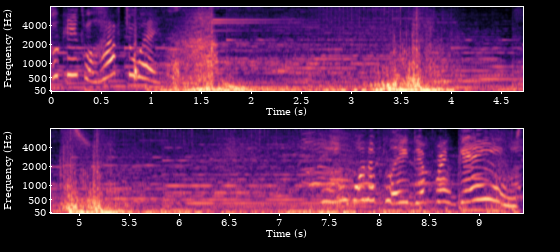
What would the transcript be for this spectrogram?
cookies will have to wait. Want to play different games.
